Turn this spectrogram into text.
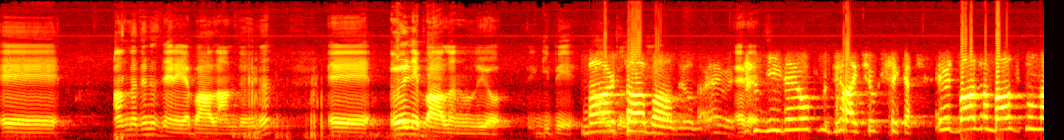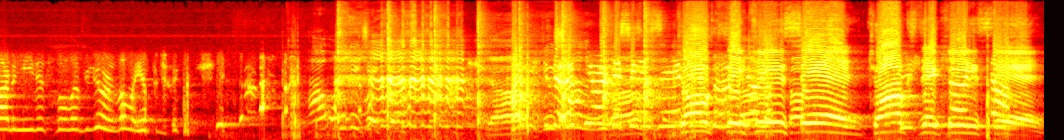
e, anladınız nereye bağlandığını. E, öyle bağlanılıyor gibi. bağırsağa bağlıyorlar. Evet. Evet. Mide yok mu diye ay çok şeker. Evet bazen bazı konularda midesiz olabiliyoruz ama yapacak bir şey. yok. Ha onu diyecektim. Ya Şimdi öpüyoruz hepinizi. Çok öpüyorum. zekisin. Çok zekisin.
